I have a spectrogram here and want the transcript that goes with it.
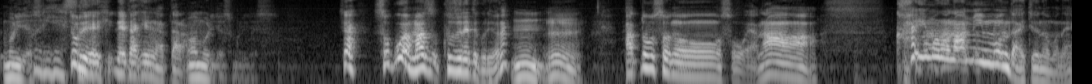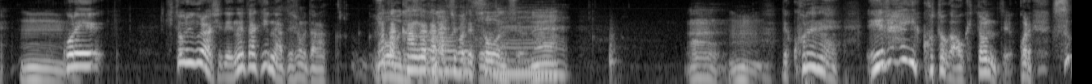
無理です。無理です。一人で寝たきりになったら。あ無理です無理です。じゃあそこはまず崩れてくるよね。うん。うん、あとそのそうやな。買い物難民問題というのもねうん。これ一人暮らしで寝たきりになってしまったらまた考え方違ってくるそうですよ。ね。うん、うん。でこれねえらいことが起きとんですよ。これすっ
